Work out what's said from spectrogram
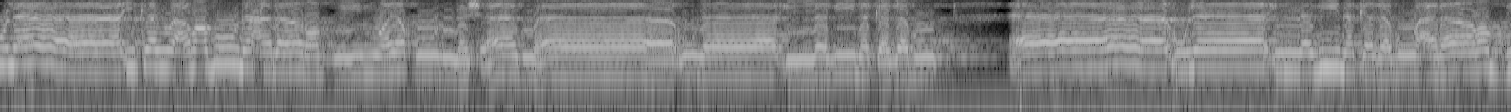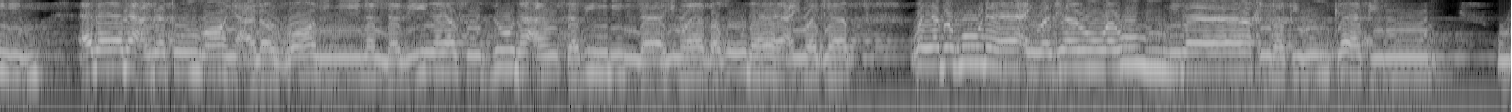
أولئك يعرضون على ربهم ويقول نشهد هؤلاء الذين كذبوا هؤلاء الذين كذبوا على ربهم. ألا لعنة الله على الظالمين الذين يصدون عن سبيل الله ويبغونها عوجا ويبغونها عوجا وهم بالآخرة هم كافرون.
